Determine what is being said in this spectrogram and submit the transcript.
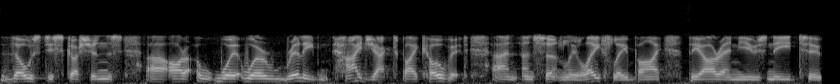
those discussions uh, are were, were, really hijacked by COVID, and, and certainly lately by the RNU's need to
